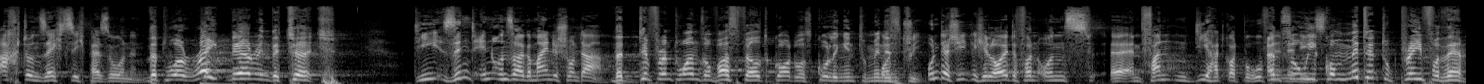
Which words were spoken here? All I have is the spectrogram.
68 Personen. that were right there in the church. Die sind in unserer Gemeinde schon da. The different ones of us felt God was calling into Und ministry. unterschiedliche Leute von uns äh, empfanden, die hat Gott berufen And in so den we Dienst. committed to pray for them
